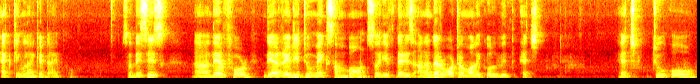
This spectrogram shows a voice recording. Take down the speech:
acting like a dipole so this is uh, therefore they are ready to make some bond so if there is another water molecule with H H2O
